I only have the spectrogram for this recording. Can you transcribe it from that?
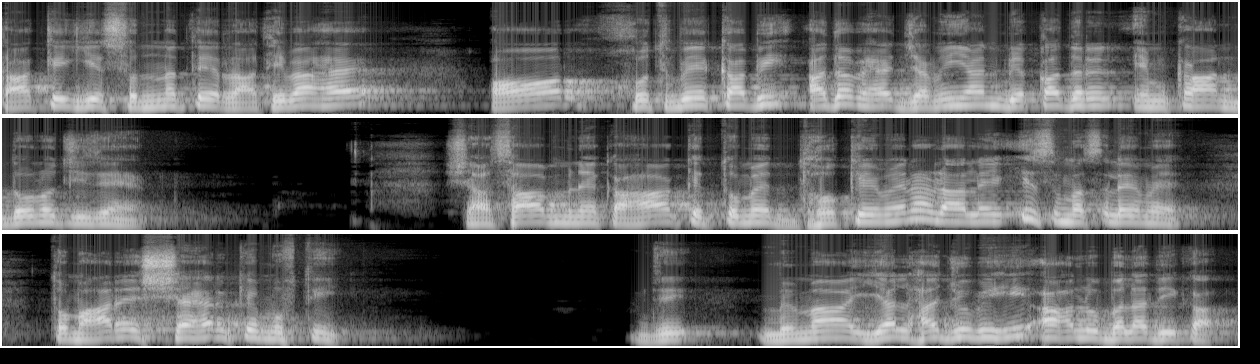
تاکہ یہ سنت راتبہ ہے اور خطبے کا بھی ادب ہے جمیان بے قدر امکان دونوں چیزیں ہیں۔ شاہ صاحب نے کہا کہ تمہیں دھوکے میں نہ ڈالے اس مسئلے میں تمہارے شہر کے مفتی۔ جی بما یل حج بھی اہل بلدی کا۔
